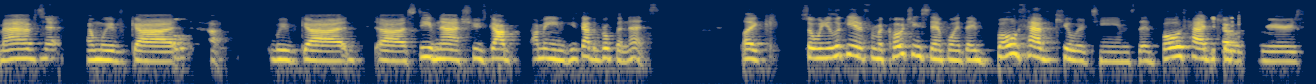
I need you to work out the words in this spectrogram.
Mavs, and we've got uh, we've got uh, Steve Nash who's got. I mean, he's got the Brooklyn Nets. Like, so when you're looking at it from a coaching standpoint, they both have killer teams. They both had Yeah. killer careers.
